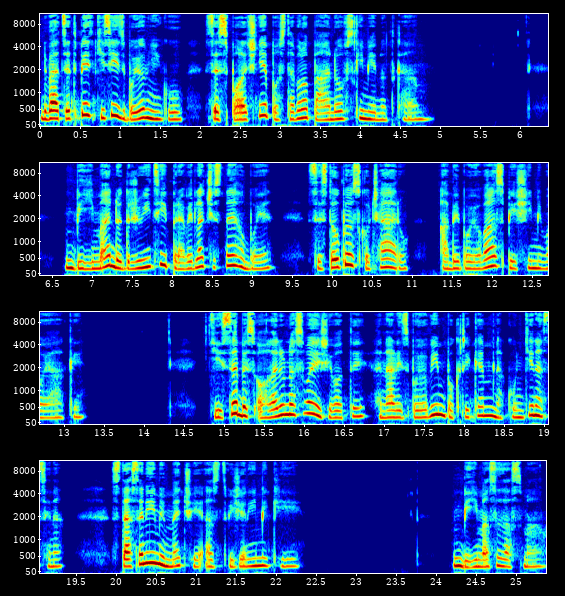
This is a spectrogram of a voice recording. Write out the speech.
25 tisíc bojovníků se společně postavilo pádovským jednotkám. Býma, dodržující pravidla čestného boje, se stoupil z kočáru, aby bojoval s pěšími vojáky. Ti se bez ohledu na svoje životy hnali s bojovým pokřikem na Kuntina syna, stasenými meči a zdviženými kýji. Býma se zasmál.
